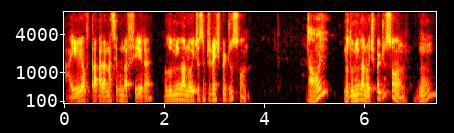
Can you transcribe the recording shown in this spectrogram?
aí eu ia trabalhar na segunda-feira, no domingo à noite eu simplesmente perdi o sono. Aonde? No domingo à noite eu perdi o sono. Não,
